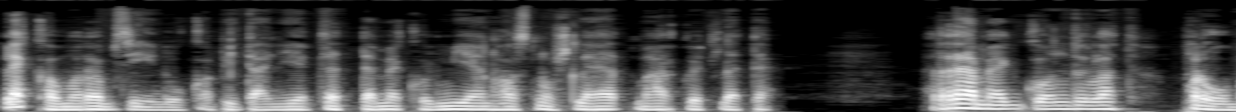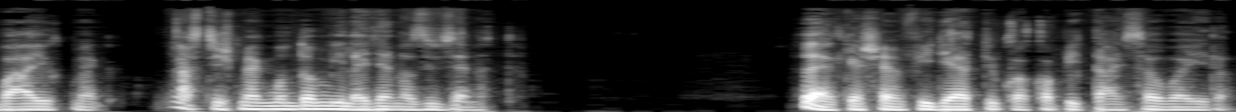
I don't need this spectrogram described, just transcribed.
Leghamarabb Zínó kapitány értette meg, hogy milyen hasznos lehet Márk ötlete. Remek gondolat, próbáljuk meg. Azt is megmondom, mi legyen az üzenet. Lelkesen figyeltük a kapitány szavaira.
